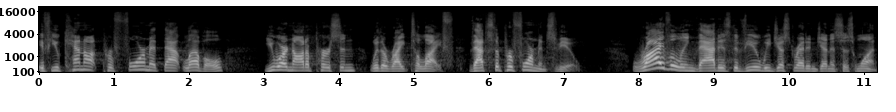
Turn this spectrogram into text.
if you cannot perform at that level, you are not a person with a right to life. That's the performance view. Rivaling that is the view we just read in Genesis 1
